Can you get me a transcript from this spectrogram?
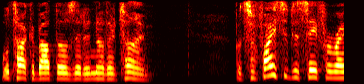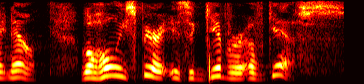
we'll talk about those at another time. But suffice it to say for right now, the Holy Spirit is a giver of gifts.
